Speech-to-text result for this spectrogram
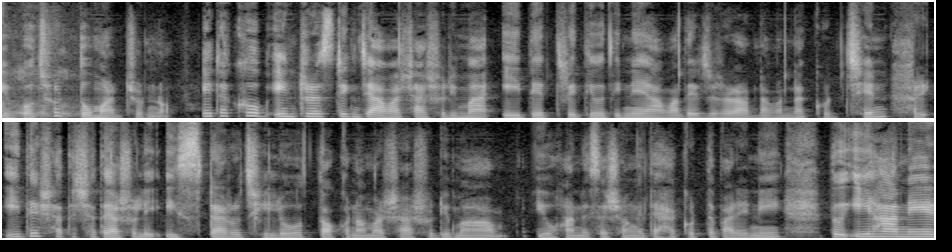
এই বছর তোমার জন্য। এটা খুব ইন্টারেস্টিং যে আমার শাশুড়ি মা ঈদের তৃতীয় দিনে আমাদের জন্য রান্নাবান্না করছেন। আর ঈদের সাথে সাথে আসলে ইস্টারও ছিল, তখন আমার শাশুড়ি মা ইউহানেসের সঙ্গে দেখা করতে পারেনি। তো ইহানের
